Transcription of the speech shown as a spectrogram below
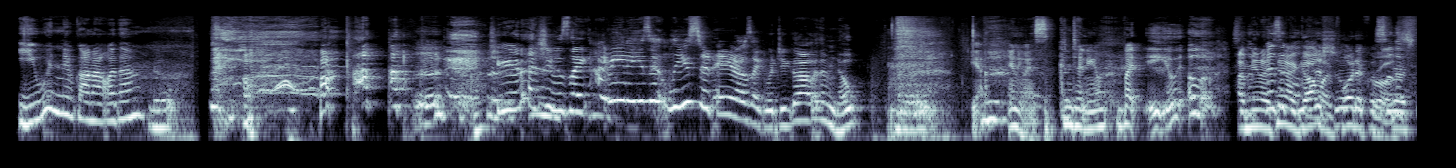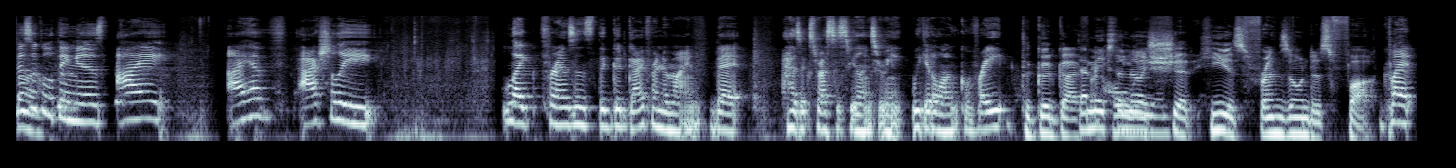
You wouldn't have gone out with him. Nope. Did you hear that? She was like, I mean, he's at least an eight. I was like, would you go out with him? Nope. Yeah. Anyways, continue. But oh, so I mean, I think I got thing- my point across. So the across. Time. physical thing is, I, I have actually, like for instance, the good guy friend of mine that has expressed his feelings for me. We get along great, The good guy. That friend. makes the Holy million. shit, he is friend zoned as fuck. but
